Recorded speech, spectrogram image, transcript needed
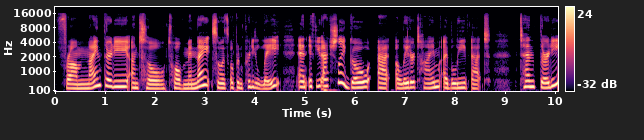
from 9:30 until 12 midnight, so it's open pretty late. And if you actually go at a later time, I believe at 10:30,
